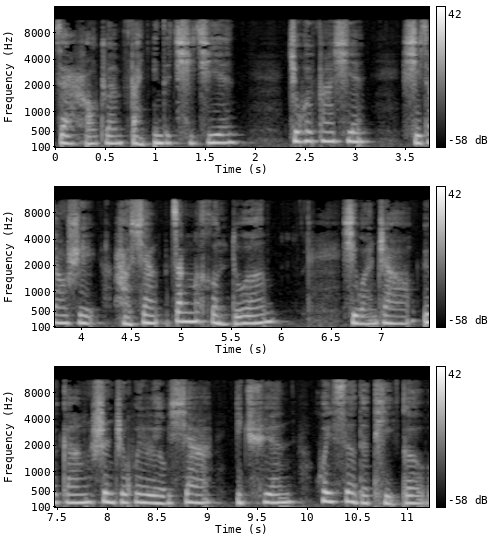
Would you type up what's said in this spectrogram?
在好转反应的期间，就会发现洗澡水好像脏了很多。洗完澡，浴缸甚至会留下一圈灰色的体垢。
